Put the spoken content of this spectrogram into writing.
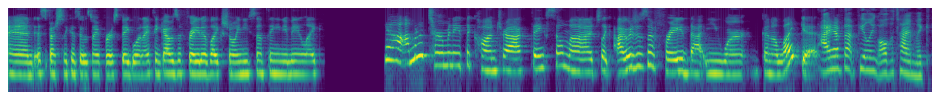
And especially because it was my first big one, I think I was afraid of like showing you something and you being like, yeah, I'm going to terminate the contract. Thanks so much. Like, I was just afraid that you weren't going to like it. I have that feeling all the time. Like,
